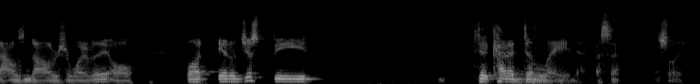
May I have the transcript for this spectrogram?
thousand dollars or whatever they owe. But it'll just be to kind of delayed essentially.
